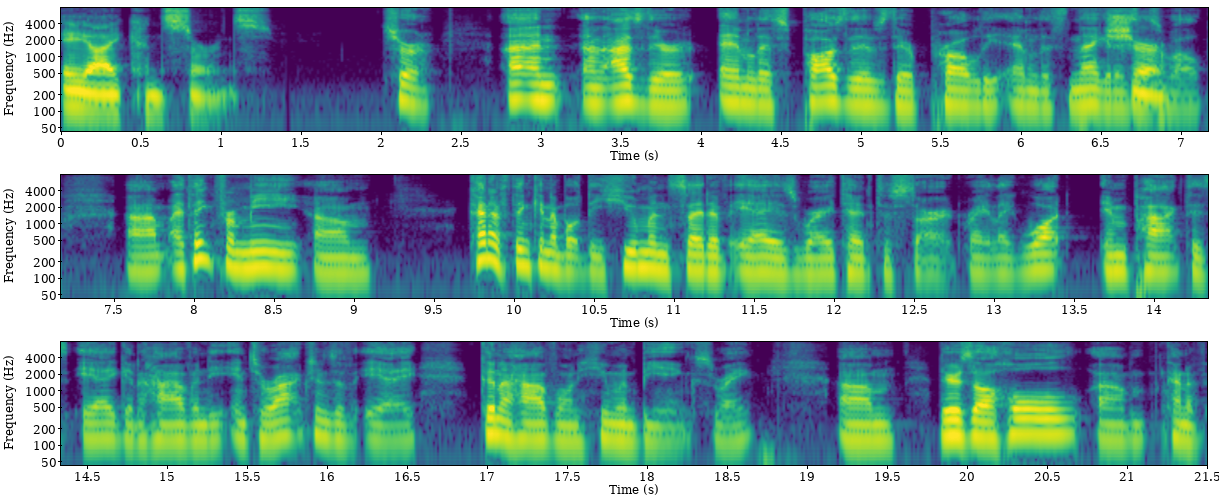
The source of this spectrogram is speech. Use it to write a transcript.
AI concerns? Sure. And and as they're endless positives, they're probably endless negatives Sure. as well. Um, I think for me, um, kind of thinking about the human side of AI is where I tend to start, right? Like what impact is AI going to have and the interactions of AI going to have on human beings, right? Um, there's a whole um, kind of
